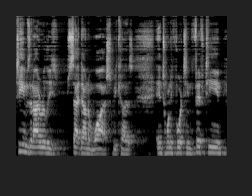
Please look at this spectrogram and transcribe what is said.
teams that I really sat down and watched because in 2014-15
